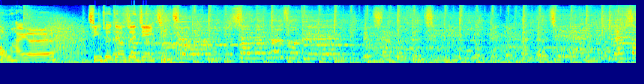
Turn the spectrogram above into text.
红孩儿青春》这张专辑。燃烧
